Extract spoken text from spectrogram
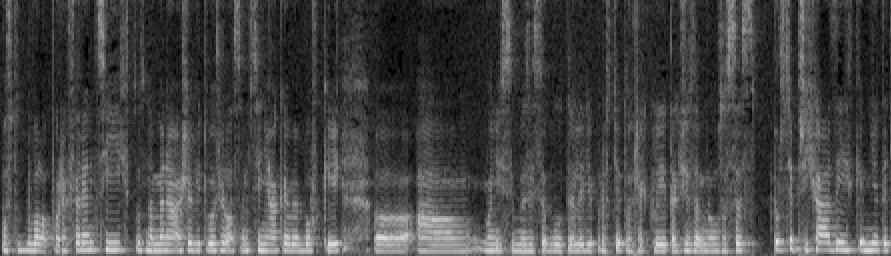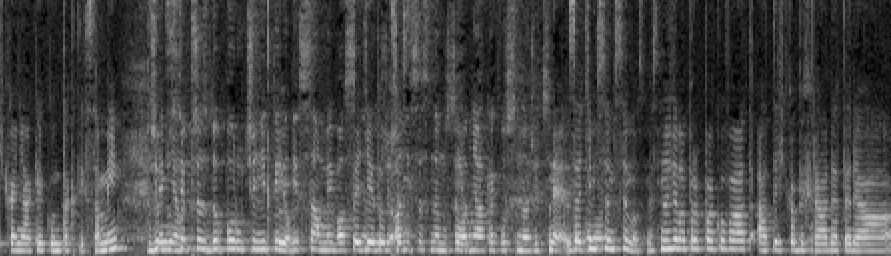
postupovala po referencích, to znamená, že vytvořila jsem si nějaké webovky a oni si mezi sebou ty lidi prostě to řekli, takže za mnou zase prostě přichází ke mně teďka nějaké kontakty sami. Takže Neměla... prostě přes doporučení ty jo. lidi sami vlastně, Teď je to přes... ani se nemusela jo. nějak jako snažit. Ne, zatím jsem se moc nesnažila propagovat a teďka bych ráda teda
